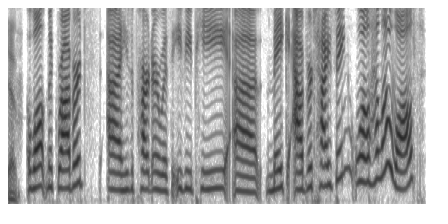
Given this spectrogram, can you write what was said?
Yep. Walt McRoberts, uh, he's a partner with EVP uh, MaHk Advertising. Well, hello, Walt.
